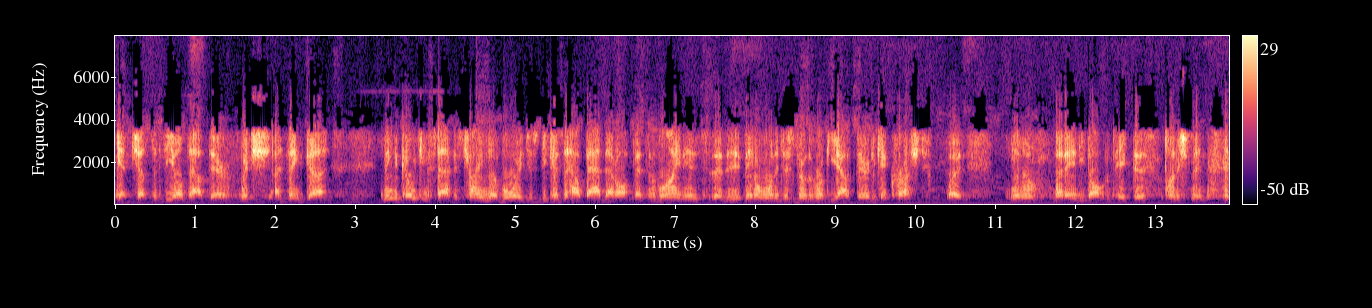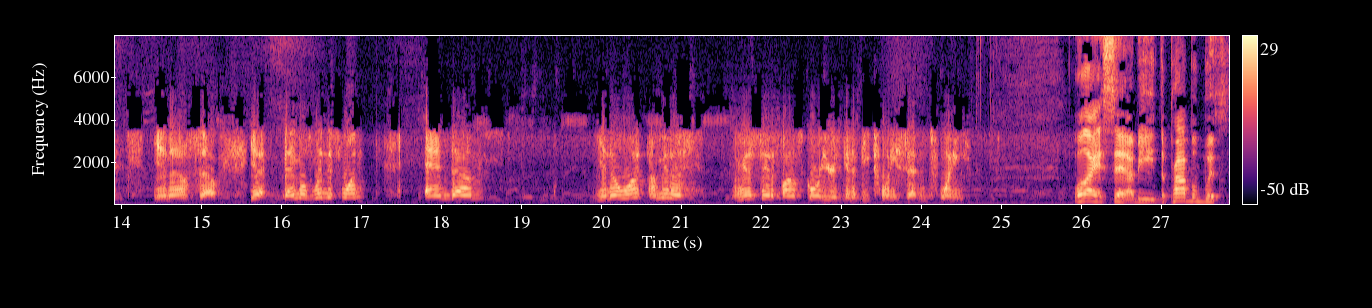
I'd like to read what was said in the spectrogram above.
get Justin Fields out there, which I think. Uh, I think the coaching staff is trying to avoid just because of how bad that offensive line is. They, don't want to just throw the rookie out there to get crushed. But, you know, let Andy Dalton take the punishment. you know, so, yeah, Bengals win this one. And, um, you know what? I'm to. I'm to say the final score here is going to be 27-20. Well, like I said, I mean, the problem with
